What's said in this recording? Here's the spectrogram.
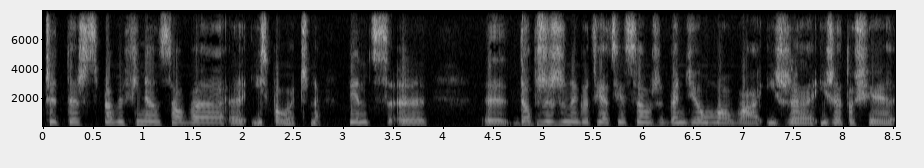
czy też sprawy finansowe y, i społeczne. Więc y, dobrze, że negocjacje są, że będzie umowa i że, i że to się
